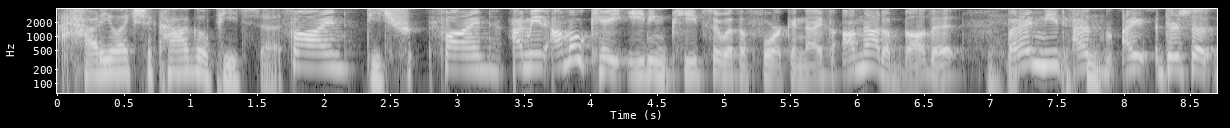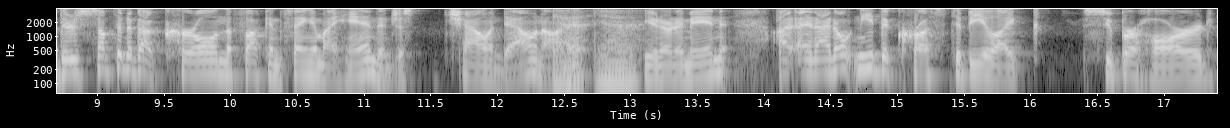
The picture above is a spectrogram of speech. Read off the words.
How do you like Chicago pizza? fine. Detroit. Fine. I mean, I'm okay eating pizza with a fork and knife. I'm not above it, but I need. I, I there's a there's something about curling the fucking thing in my hand and just chowing down on Yeah, it. yeah. You know what I mean? I, and I don't need the crust to be like super hard.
